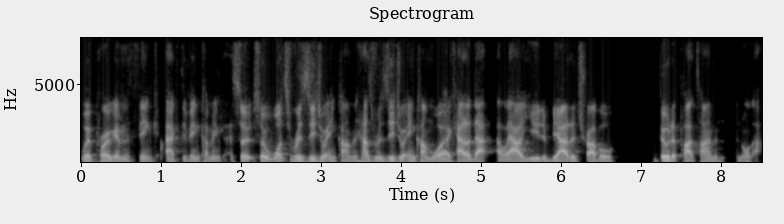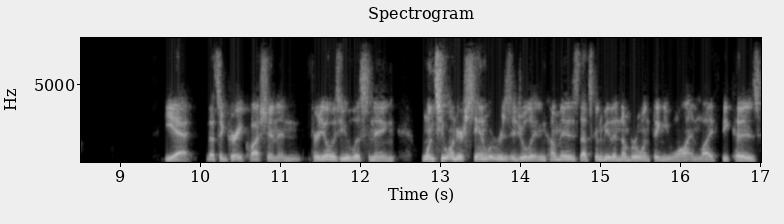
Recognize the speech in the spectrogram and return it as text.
we're programmed to think active income. So, so what's residual income and how's residual income work? How did that allow you to be able to travel, build it part time, and, and all that? Yeah, that's a great question. And for those of you listening, once you understand what residual income is, that's going to be the number one thing you want in life because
